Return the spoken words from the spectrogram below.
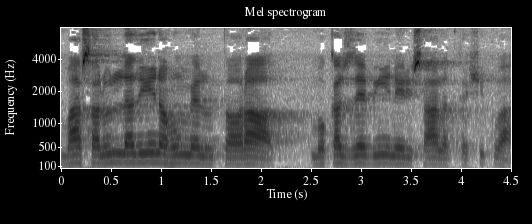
ماسل الدین الطورات مقزبین رسالت کا شکوہ۔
